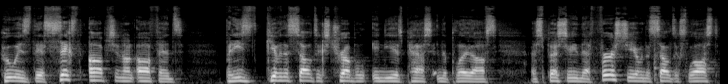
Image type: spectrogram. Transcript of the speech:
who is the sixth option on offense, but he's given the Celtics trouble in years past in the playoffs, especially in that first year when the Celtics lost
